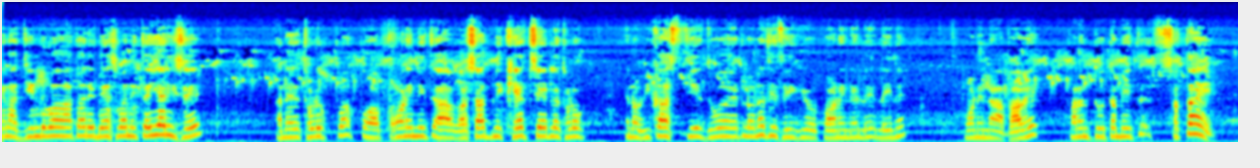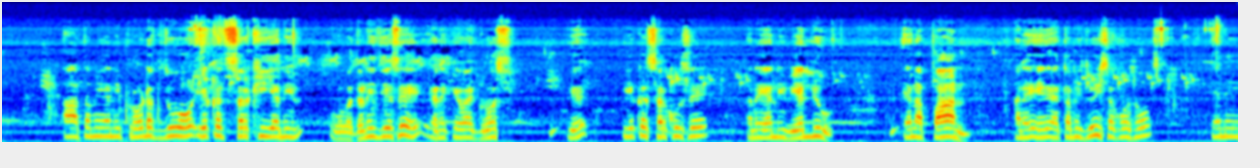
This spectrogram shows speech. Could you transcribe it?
એના જીંડવા અત્યારે બેસવાની તૈયારી છે અને થોડુંક પાણીની વરસાદની ખેત છે એટલે થોડોક એનો વિકાસ જે જોવો એટલો નથી થઈ ગયો પાણીને લઈને. પાણીના અભાવે. પરંતુ તમે છતાંય આ તમે એની પ્રોડક્ટ જુઓ, એક જ સરખી એની વધણી જે છે, એને કહેવાય ગ્રોસ એક જ સરખું છે અને એની વેલ્યુ એના પાન અને એ તમે જોઈ શકો છો, એની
